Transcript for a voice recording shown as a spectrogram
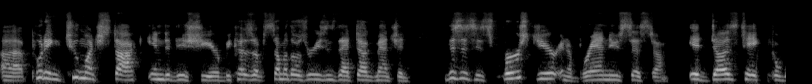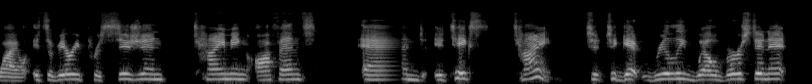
uh, putting too much stock into this year because of some of those reasons that Doug mentioned. This is his first year in a brand new system. It does take a while. It's a very precision timing offense, and it takes time to, to get really well versed in it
